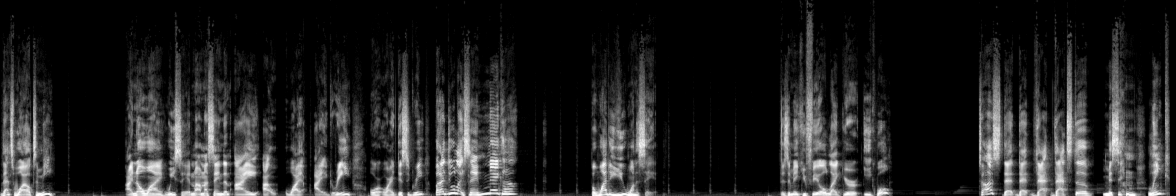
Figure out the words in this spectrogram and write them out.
That's wild to me. I know why we say it. I'm not saying that I, I why I agree or or I disagree, but I do like saying nigga. But why do you want to say it? Does it make you feel like you're equal to us? That that that that's the missing link?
